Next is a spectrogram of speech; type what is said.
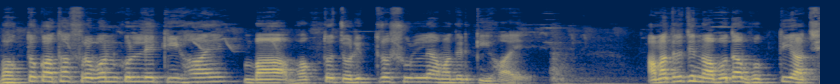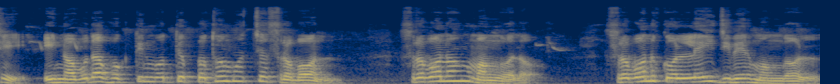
ভক্ত কথা শ্রবণ করলে কি হয় বা ভক্ত চরিত্র শুনলে আমাদের কি হয়? আমাদের যে নবদা ভক্তি আছে, এই নবদা ভক্তির মধ্যে প্রথম হচ্ছে শ্রবণ। শ্রবণং মঙ্গল। শ্রবণ করলেই জীবের মঙ্গল।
